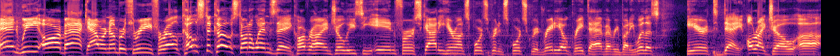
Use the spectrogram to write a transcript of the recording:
And we are back. Hour number three, Ferrall, coast to coast on a Wednesday. Carver High and Joe Lisi in for Scotty here on Sports Grid and Sports Grid Radio. Great to have everybody with us here today. All right, Joe. Uh,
